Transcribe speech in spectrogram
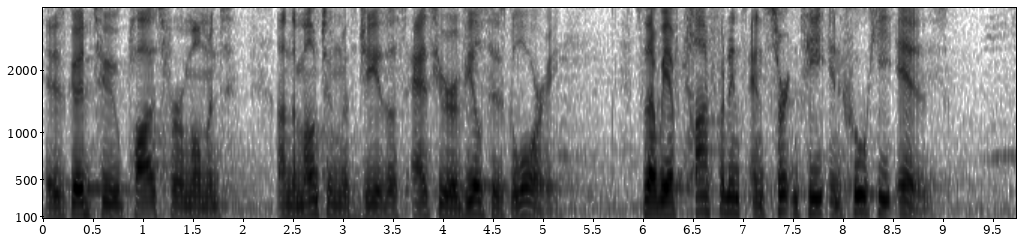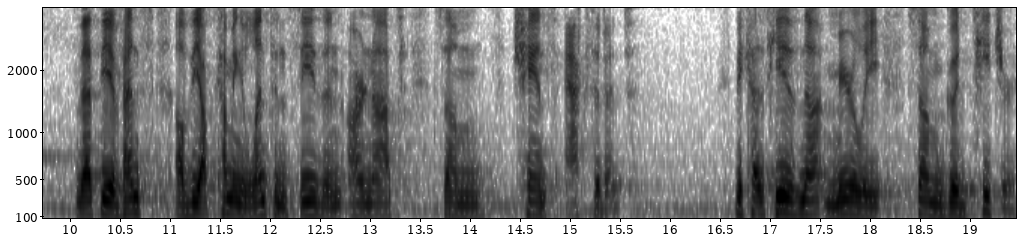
It is good to pause for a moment on the mountain with Jesus as he reveals his glory so that we have confidence and certainty in who he is that the events of the upcoming Lenten season are not some chance accident, because he is not merely some good teacher,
